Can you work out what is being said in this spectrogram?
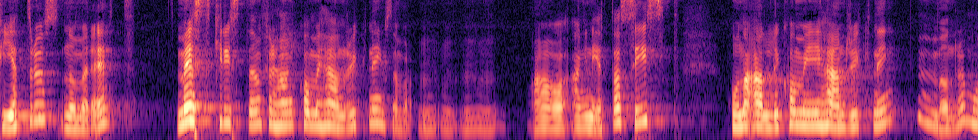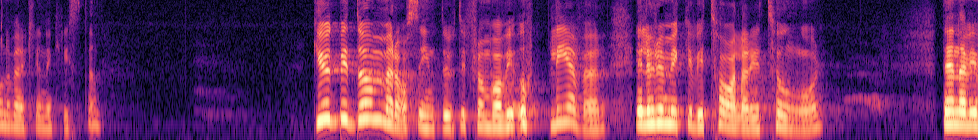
Petrus, nummer ett, mest kristen för han kom i hänryckning. Sen bara, mm, mm, mm. mm. Ja, Agneta sist, hon har aldrig kommit i hänryckning. Mm, undrar om hon är verkligen är kristen. Gud bedömer oss inte utifrån vad vi upplever eller hur mycket vi talar i tungor. Det är när vi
